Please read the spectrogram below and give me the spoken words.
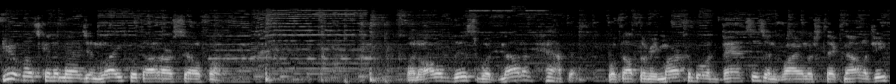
Few of us can imagine life without our cell phone. But all of this would not have happened without the remarkable advances in wireless technology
